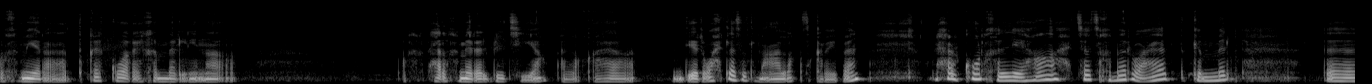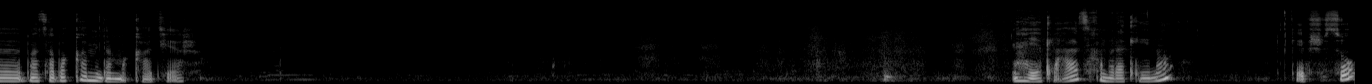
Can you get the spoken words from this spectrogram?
الخميرة. الدقيق هو غيخمر لينا بحال الخميرة البلدية. الوغ ندير واحد ثلاثة المعالق تقريبا. ونحركو نخليها حتى تخمر وعاد نكمل آه ما تبقى من المقادير. هي طلعت خمرات لينا. كيف شفتوا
